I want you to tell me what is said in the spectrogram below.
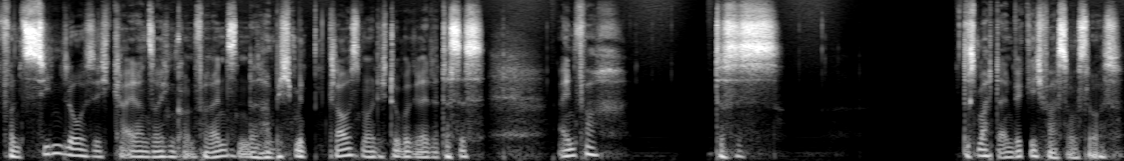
von Sinnlosigkeit an solchen Konferenzen, da habe ich mit Klaus neulich drüber geredet, das ist einfach, das ist, das macht einen wirklich fassungslos.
